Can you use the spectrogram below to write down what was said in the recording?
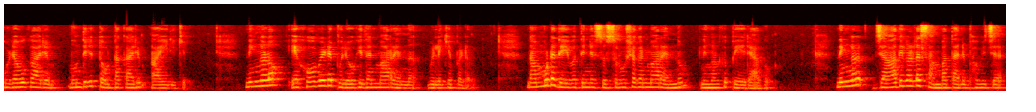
ഉഴവുകാരും മുന്തിരിത്തോട്ടക്കാരും ആയിരിക്കും. നിങ്ങളോ യഹോവയുടെ പുരോഹിതന്മാർ എന്ന് വിളിക്കപ്പെടും. നമ്മുടെ ദൈവത്തിന്റെ ശുശ്രൂഷകന്മാർ എന്നും നിങ്ങൾക്ക് പേരാകും. നിങ്ങൾ ജാതികളുടെ സമ്പത്ത് അനുഭവിച്ച്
